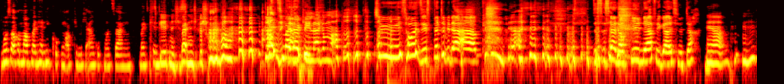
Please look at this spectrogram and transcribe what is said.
muss auch immer auf mein Handy gucken, ob die mich anrufen und sagen, mein Es Kind. geht nicht, ist nicht beschulbar. Doch ich habe Kind- Fehler gemacht. Tschüss, holen Sie es bitte wieder ab. Ja. Das ist ja noch viel nerviger, als wir dachten. ja. Mhm.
